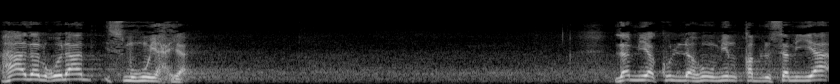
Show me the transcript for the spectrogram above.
هذا الغلام اسمه يحيى. لم يكن له من قبل سميا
